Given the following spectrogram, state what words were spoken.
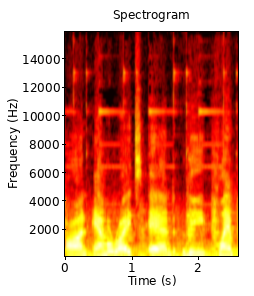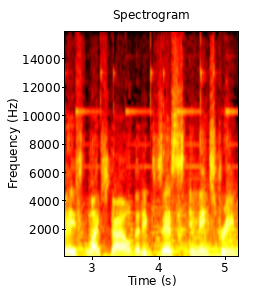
on animal rights and the plant based lifestyle that exists in mainstream.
